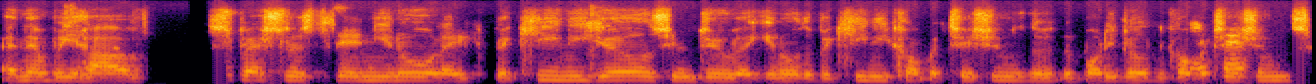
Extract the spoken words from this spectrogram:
And then we have specialists in, you know, like bikini girls who do like, you know, the bikini competitions, the, the bodybuilding competitions.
